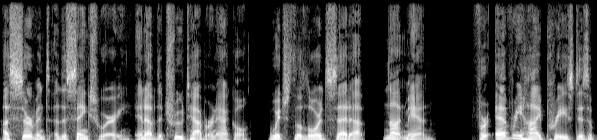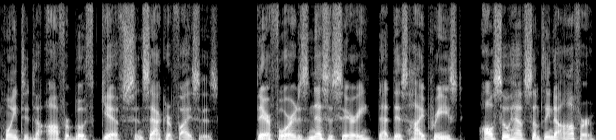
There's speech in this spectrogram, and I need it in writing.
a servant of the sanctuary and of the true tabernacle, which the Lord set up, not man. For every high priest is appointed to offer both gifts and sacrifices. Therefore, it is necessary that this high priest also have something to offer.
